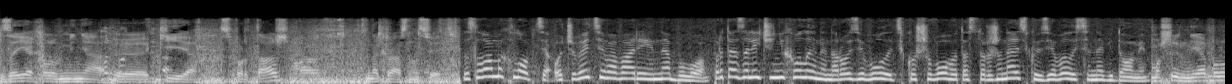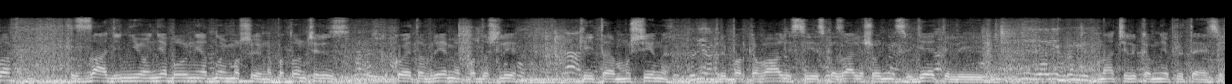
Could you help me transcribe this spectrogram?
заехал в меня э, Kia Sportage на красном свете. За словами хлопця, очевидців аварії не було. Проте за лічені хвилини на розі вулиць Кошового та Сторожинецької з'явилися невідомі. Машин не было. Сзади нее не было ни одной машины. Потом через какое-то время подошли какие-то мужчины, припарковались и сказали, что они свидетели и начали ко мне претензии.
